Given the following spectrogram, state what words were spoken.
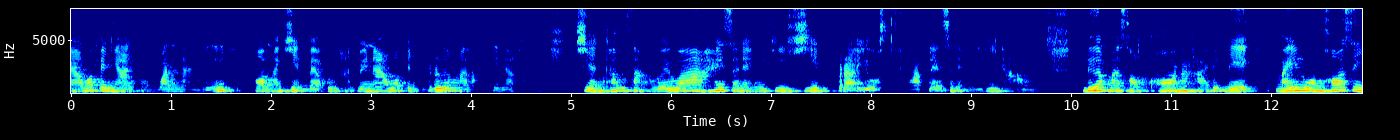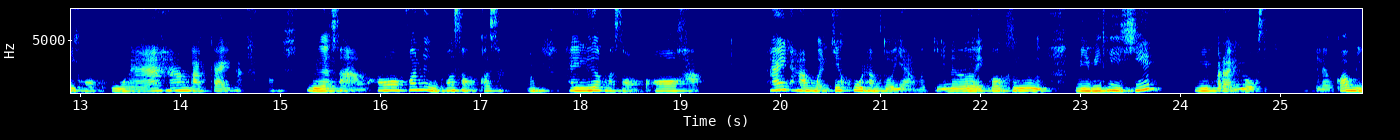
นะ ว่าเป็นงานของวันไหนพร้อมทั้งเขียนแบบฝึกหัดด้วยนะว่าเป็นเรื่องอะไรนะคะ เขียนคำสั่งด้วยว่าให้แสดงวิธีคิดประโยคสัญลักษณ์และแสดงวิธีทำเลือกมา 2 ข้อนะคะ เด็กๆ ไม่รวมข้อ 4 ของครูนะ ห้ามลักไก่นะคะ เหลือ 3 ข้อข้อ 1 ข้อ 2 ข้อ 3 ให้เลือกมา 2 ข้อค่ะ ให้ทำเหมือนที่ครูทำตัวอย่างเมื่อกี้เลย ก็คือมีวิธีคิด มีประโยคสัญลักษณ์ แล้วก็มี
